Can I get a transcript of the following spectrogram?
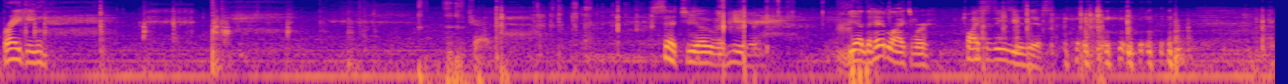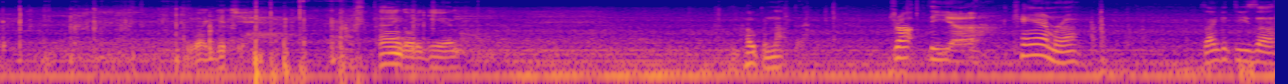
breaking. Try to set you over here. Yeah, the headlights were twice as easy as this. See if I can get you angled again. I'm hoping not to drop the uh, camera. Cause I can get these uh,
